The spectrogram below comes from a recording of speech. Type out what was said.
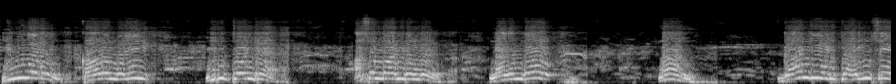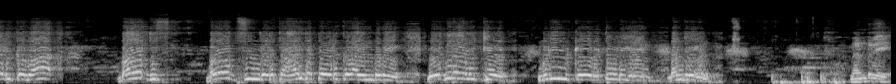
இனிவரும் காலங்களில் இது போன்ற அசம்பாவிதங்கள் நடந்தால் நான் காந்தி எடுத்த அகிம்சை எடுக்கவா? பகத் பகத் சிங் எடுத்த ஆயுதத்தை எடுக்கவா என்பதை எதிராளிக்கு முடிவுக்கு விட்டுவிடுகிறேன். நன்றிகள். நன்றி.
